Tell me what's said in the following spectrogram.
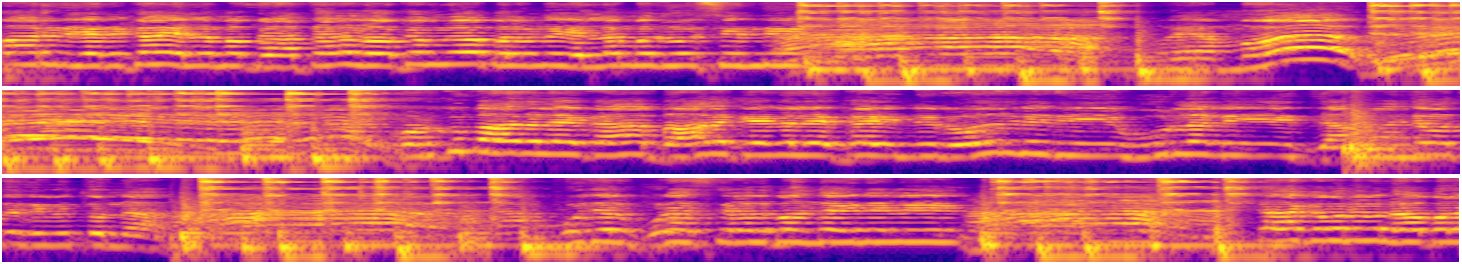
వారు వెనుక ఎల్లమ్మ ప్రాతాల లోకంలో బలున్న ఎల్లమ్మ చూసింది. అమ్మో కొడుకు బాధలేక బాధ కేగలేక ఇన్ని రోజులు నేను ఈ ఊర్లని రాజ్యమంతా తిరుగుతున్నా. పూజలు పురస్కారాలు బంద్ అయినవి. విశాఖవనం లోపల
